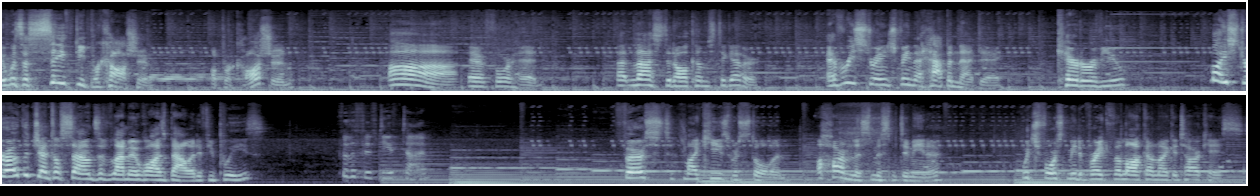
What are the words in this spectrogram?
It was a safety precaution. A precaution? Ah, Herr Forehead. At last it all comes together. Every strange thing that happened that day. Care to review? Maestro, the gentle sounds of Lamiroir's ballad, if you please. For the 50th time. First, my keys were stolen, a harmless misdemeanor, which forced me to break the lock on my guitar case.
